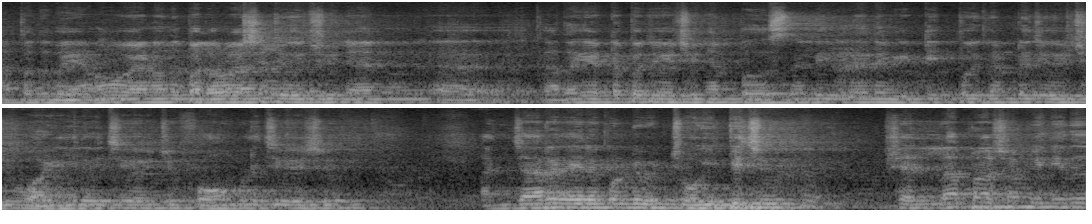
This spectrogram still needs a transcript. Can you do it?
അപ്പോൾ അത് വേണോ വേണോ എന്ന് പല പ്രാവശ്യം ചോദിച്ചു. ഞാൻ കഥ കേട്ടപ്പോൾ ചോദിച്ചു ഞാൻ പേഴ്സണലി ഇങ്ങനെ വീട്ടിൽ പോയി കണ്ട് ചോദിച്ചു വഴിയിൽ വെച്ച് ചോദിച്ചു ഫോൺ വിളിച്ച് ചോദിച്ചു അഞ്ചാറ് പേരെ കൊണ്ട് ചോദിപ്പിച്ചു. പക്ഷെ എല്ലാ പ്രാവശ്യവും വിനീത്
